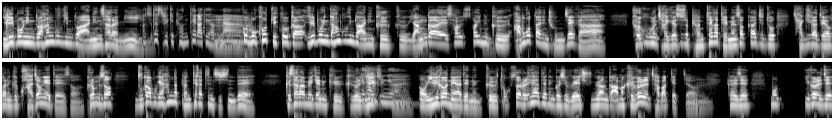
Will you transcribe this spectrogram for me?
일본인도 한국인도 아닌 사람이 어쩌다 저렇게 변태가 되었나. 음. 그뭐 그것도 있고 그러니까 일본인도 한국인도 아닌 그그 양가에 서, 서 있는 음. 그 아무것도 아닌 존재가 결국은 자기가 스스로 변태가 되면서까지도 자기가 되어가는 그 과정에 대해서 그러면서 누가 보기엔 한낱 변태 같은 짓인데 그 사람에게는 그 그걸 중요한. 음. 어, 읽어내야 되는 그 독서를 해야 되는 것이 왜 중요한가 아마 그걸 잡았겠죠. 음. 그러니까 이제 뭐 이걸 이제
